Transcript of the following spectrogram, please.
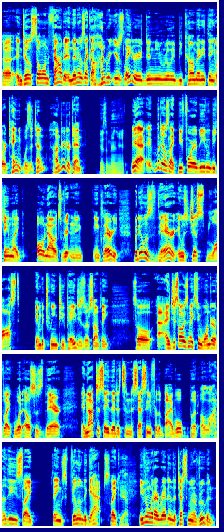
Uh, until someone found it, and then it was like a hundred years later, it didn't even really become anything. Or ten? Was it ten? Hundred or ten? it was a minute. Yeah, it- but it was like before it even became like, oh, now it's written in in clarity. But it was there. It was just lost in between two pages or something. So it just always makes me wonder of like what else is there, and not to say that it's a necessity for the Bible, but a lot of these like things fill in the gaps. Like Yeah. even what I read in the Testament of Reuben,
